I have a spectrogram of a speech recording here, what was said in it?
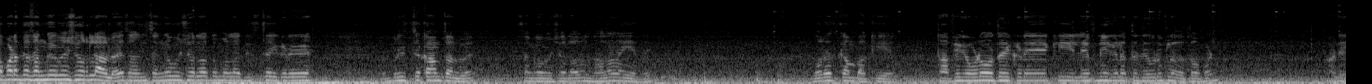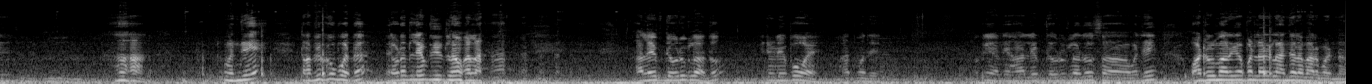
आपण आता संगमेश्वरला आलो आहे आणि संगमेश्वरला तुम्हाला दिसतं इकडे ब्रिजचं काम चालू आहे. संगमेश्वरला अजून झालं नाही आहे ते. बरंच काम बाकी आहे. ट्राफिक एवढं होतं इकडे की लेफ्टने गेलं तर देवरुखला जातो आपण. आणि हां म्हणजे ट्राफिक खूप होतं. तेवढ्यात लेफ्ट दिसला मला. हा लेफ्ट देवरुखला जातो. इथे डेपो आहे आतमध्ये. ओके आणि हा लेफ्ट देवरुखला जातो. म्हणजे वाटोल मार्गे आपण लागला लांजाला बाहेर पडणार.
